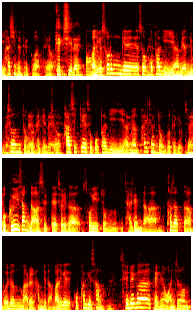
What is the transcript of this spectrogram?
2 하시면 될 것 같아요. 객실에 만약에 30개에서 네. 곱하기 2 하면 6천 네. 정도 네네. 되겠죠. 네네. 40개에서 곱하기 2 하면 8천 정도 되겠죠. 네. 뭐그 이상 나왔을 때 저희가 소위 좀 잘 된다, 터졌다, 뭐 이런 말을 합니다. 만약에 곱하기 3, 음. 3배가 되면 완전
